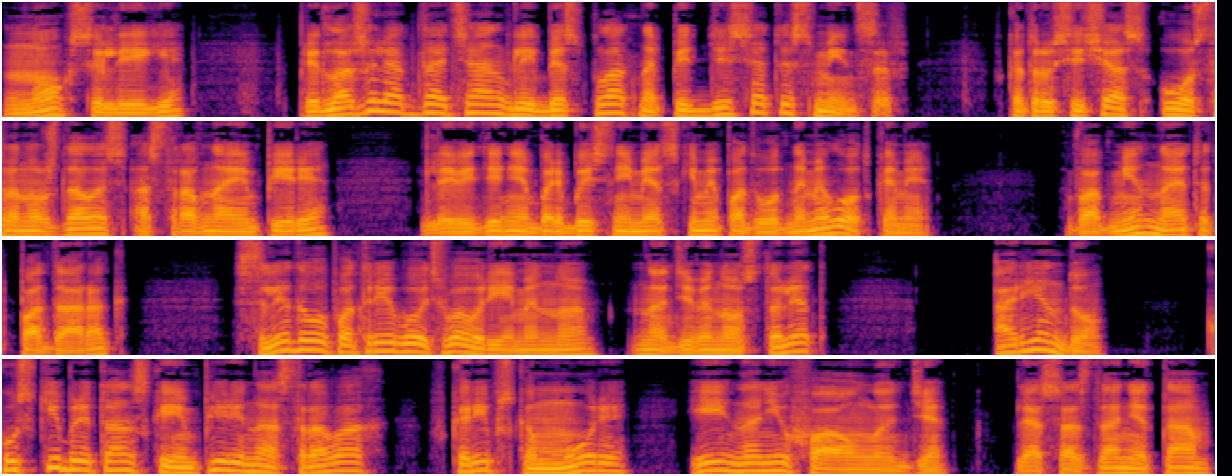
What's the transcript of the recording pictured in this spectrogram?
Нокс и Лиги предложили отдать Англии бесплатно 50 эсминцев, в которых сейчас остро нуждалась островная империя для ведения борьбы с немецкими подводными лодками. В обмен на этот подарок следовало потребовать во временную, на 90 лет, аренду куски Британской империи на островах в Карибском море и на Ньюфаундленде для создания там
